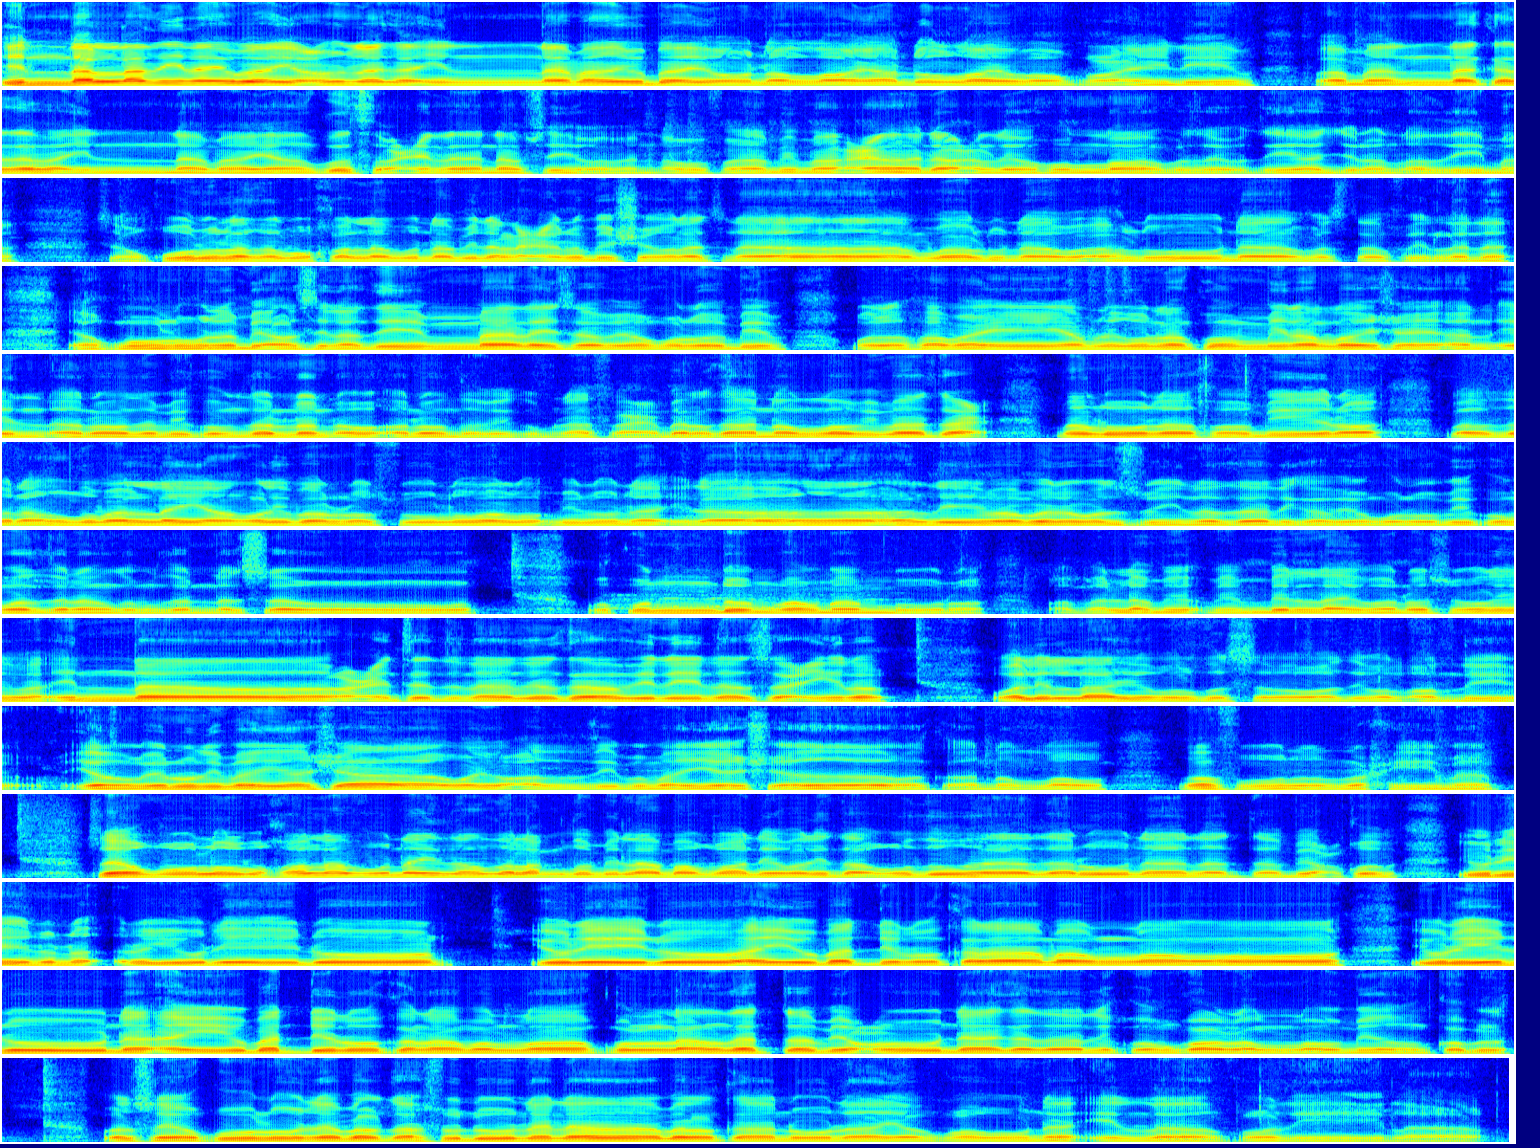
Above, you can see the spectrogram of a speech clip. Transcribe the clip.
إن الذين يبايعونك إنما يبايعون الله يد الله فوق أيديهم فمن نكث فإنما ينكث على نفسه ومن أوفى بما عاهد عليه الله فسيؤتيه أجرا عظيما. سيقول لك المخلفون من العرب شغلتنا أموالنا وأهلنا فاستغفر لنا. يقولون بألسنتهم ما ليس في قلوبهم. قل فمن يملك لكم من الله شيئا إن أراد بكم ضرا أو أراد بكم نفعا بل كان الله بما تعملون خبيرا. بل ظننتم أن لن يغلب الرسول والمؤمنون إلى أهلهم أبدا وزين ذلك في قلوبكم. وظننتم ظن السوء وكنتم قوما بورا. ومن لم يؤمن بالله ورسوله فإنا أعتدنا للكافرين سعيرا. ولله ملك السماوات والأرض يغفر لمن يشاء ويعذب من يشاء وكان الله غفورا رحيما. سيقول المخلفون إذا انطلقتم إلى مغانم لتأخذوها ذرونا نتبعكم. يريدون يريدون يريد أن يبدلوا كلام الله. يريدون أن يبدلوا كلام الله. قل لن تتبعونا كذلكم قال الله من قبل. وسيقولون بل تحسدوننا بل كانوا لا يفقهون إلا قليلا.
